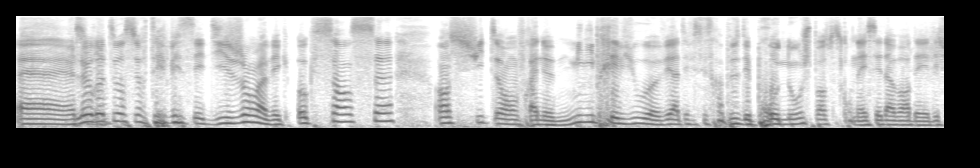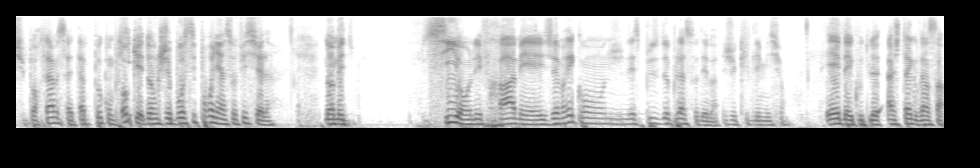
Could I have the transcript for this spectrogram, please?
le retour sur TFC Dijon avec Auxence. Ensuite, on fera une mini preview VATFC. Ce sera plus des pronos, je pense, parce qu'on a essayé d'avoir des, des supporters, mais ça va être un peu compliqué. Ok, donc j'ai bossé pour rien, c'est officiel. Non, mais si, on les fera, mais j'aimerais qu'on laisse plus de place au débat. Je quitte l'émission. Et eh ben écoute, le hashtag Vincent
